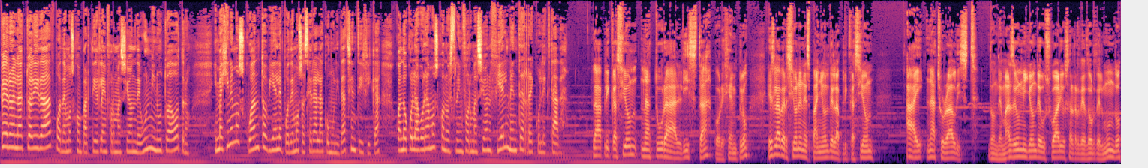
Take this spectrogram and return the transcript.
Pero en la actualidad podemos compartir la información de un minuto a otro. Imaginemos cuánto bien le podemos hacer a la comunidad científica cuando colaboramos con nuestra información fielmente recolectada. La aplicación Naturalista, por ejemplo, es la versión en español de la aplicación iNaturalist, donde más de un millón de usuarios alrededor del mundo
